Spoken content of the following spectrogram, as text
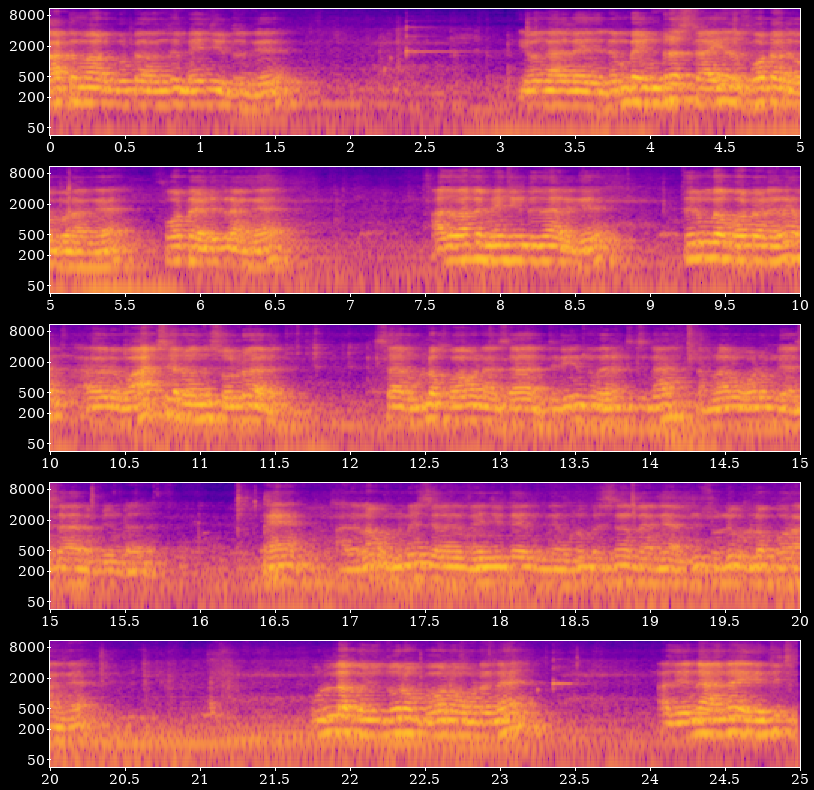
காட்டுமாடு கூட்டம் வந்து மேய்ஞ்சிட்டு இருக்கு. இவங்க அதில் ரொம்ப இன்ட்ரெஸ்ட் ஆகி அதை ஃபோட்டோ எடுக்க போகிறாங்க ஃபோட்டோ எடுக்கிறாங்க. அது வரல மேய்ஞ்சிக்கிட்டு தான் இருக்குது திரும்ப ஃபோட்டோ எடுக்கிற அவர் வாட்சர் வந்து சொல்கிறாரு சார் உள்ளே போவேண்ணா சார். திடீர்னு விரட்டுச்சுன்னா நம்மளால் ஓட முடியாது சார் அப்படின்றாரு. ஏன் அதெல்லாம் ஒன்றுமே சிலங்க மேய்ஞ்சிட்டே இருக்குங்க ஒன்றும் பிரச்சனை இல்லைங்க அப்படின்னு சொல்லி உள்ளே போகிறாங்க உள்ளே கொஞ்சம் தூரம் போன உடனே அது என்ன ஆனா எந்திரிச்சு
